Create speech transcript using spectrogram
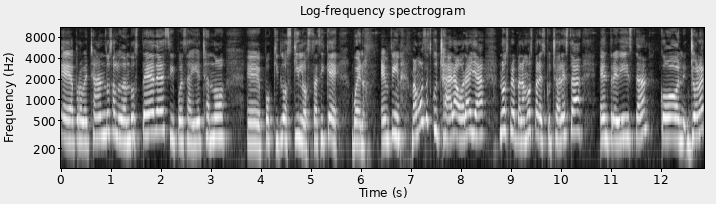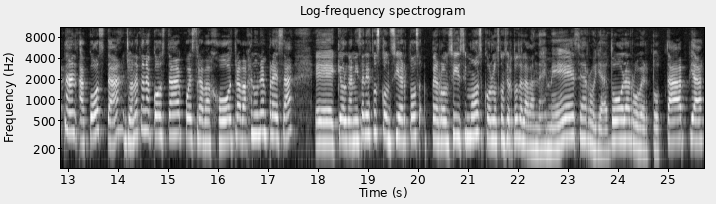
eh, aprovechando, saludando a ustedes y pues ahí echando eh, los kilos. Así que, bueno, en fin, vamos a escuchar ahora ya, nos preparamos para escuchar esta entrevista con Jonathan Acosta. Jonathan Acosta, pues trabajó, trabaja en una empresa eh, que organizan estos conciertos perroncísimos con los conciertos de la banda MS, Arrolladora, Roberto Tapia,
